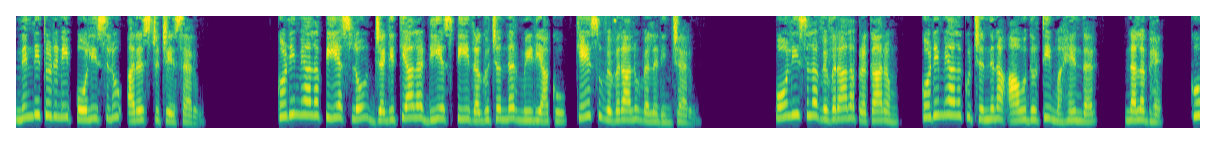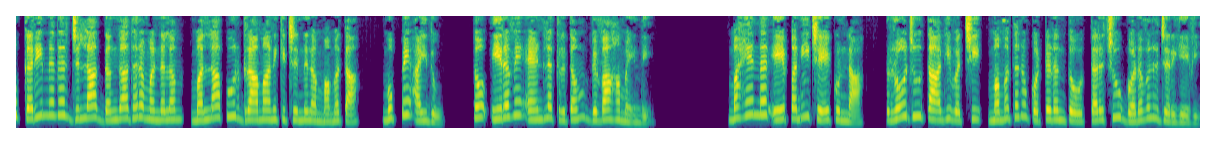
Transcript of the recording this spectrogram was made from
నిందితుడిని పోలీసులు అరెస్టు చేశారు. కొడిమ్యాల పిఎస్లో Jagtial D S P Raghuchander మీడియాకు కేసు వివరాలు వెల్లడించారు. పోలీసుల వివరాల ప్రకారం కొడిమ్యాలకు చెందిన ఆవుదుర్తి మహేందర్ నలభై కు కరీంనగర్ జిల్లా గంగాధర మండలం మల్లాపూర్ గ్రామానికి చెందిన మమత ముప్పై ఐదు తో ఇరవై ఏండ్ల క్రితం వివాహమైంది. మహేందర్ ఏ పనీ చేయకుండా రోజూ తాగి వచ్చి మమతను కొట్టడంతో తరచూ గొడవలు జరిగేవి.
